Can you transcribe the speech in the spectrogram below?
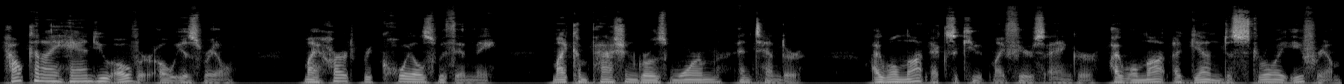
How can I hand you over, O Israel? My heart recoils within me. My compassion grows warm and tender. I will not execute my fierce anger. I will not again destroy Ephraim.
